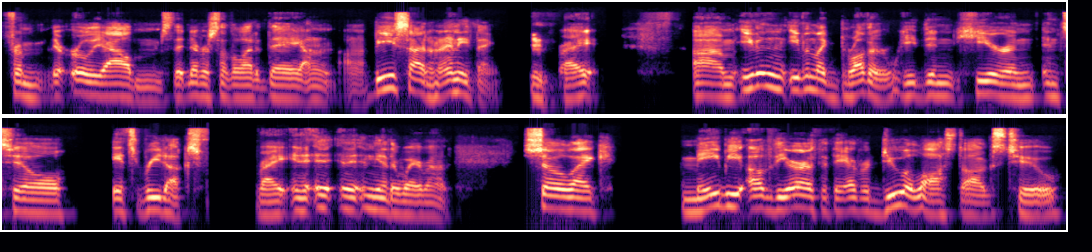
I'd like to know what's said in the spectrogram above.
from the early albums that never saw the light of day on, on a B-side on anything. Hmm. Right. Um, even even like Brother, we didn't hear in, until it's Redux, right? In, in, in the other way around. So like maybe of the earth, if they ever do a Lost Dogs 2,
